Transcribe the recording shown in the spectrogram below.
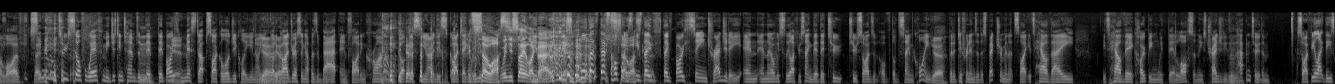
alive. It seemed maybe a little too self-aware for me, just in terms of they're hmm. they're both Yeah. messed up psychologically. You know, Yeah, you've got a guy dressing up as a bat and fighting crime, and you've got this, you know, this guy taking. It's so us. when you say it like you know, that. this, well, that's that's the whole so point. us Is, is they've they've both seen tragedy, and and they obviously, like you're saying, they're they're two two sides of, of, of the same coin, Yeah. but at different ends of the spectrum. And it's like it's how they, it's how they're coping with their loss and these tragedies that have happened to them. So I feel like these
